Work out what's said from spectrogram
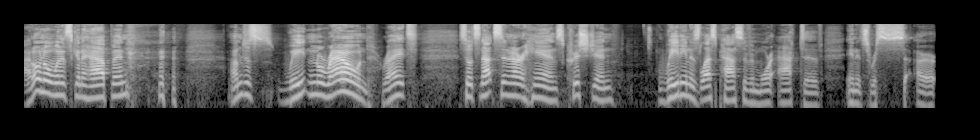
I don't know when it's going to happen. I'm just waiting around, right? So it's not sitting in our hands. Christian, waiting is less passive and more active in its rece- uh,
